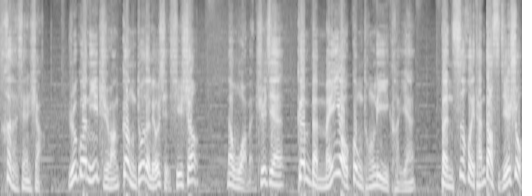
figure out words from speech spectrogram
赫特先生，如果你指望更多的流血牺牲，那我们之间根本没有共同利益可言。本次会谈到此结束。”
